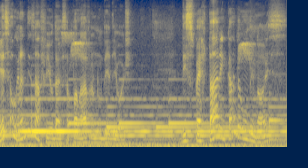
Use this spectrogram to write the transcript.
Esse é o grande desafio dessa palavra no dia de hoje. Despertar em cada um de nós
